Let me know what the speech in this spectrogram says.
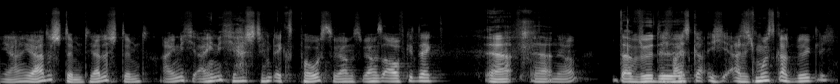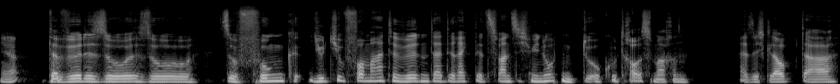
ja, ja, das stimmt, ja, das stimmt. Eigentlich, eigentlich, ja, stimmt, exposed. Wir haben es wir haben's aufgedeckt. Ja, ja. Ja. Da würde. Ich weiß gar ich, also ich muss gerade wirklich, ja. Da würde so, so, so Funk-YouTube-Formate würden da direkt eine 20-Minuten-Doku draus machen. Also ich glaube, da,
